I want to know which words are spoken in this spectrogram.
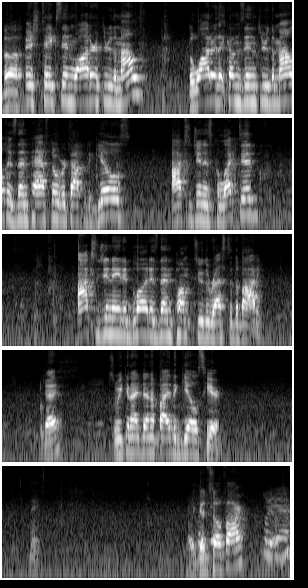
The fish takes in water through the mouth. The water that comes in through the mouth is then passed over top of the gills. Oxygen is collected. Oxygenated blood is then pumped to the rest of the body. Okay? So we can identify the gills here. Are we good so far? Yeah.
